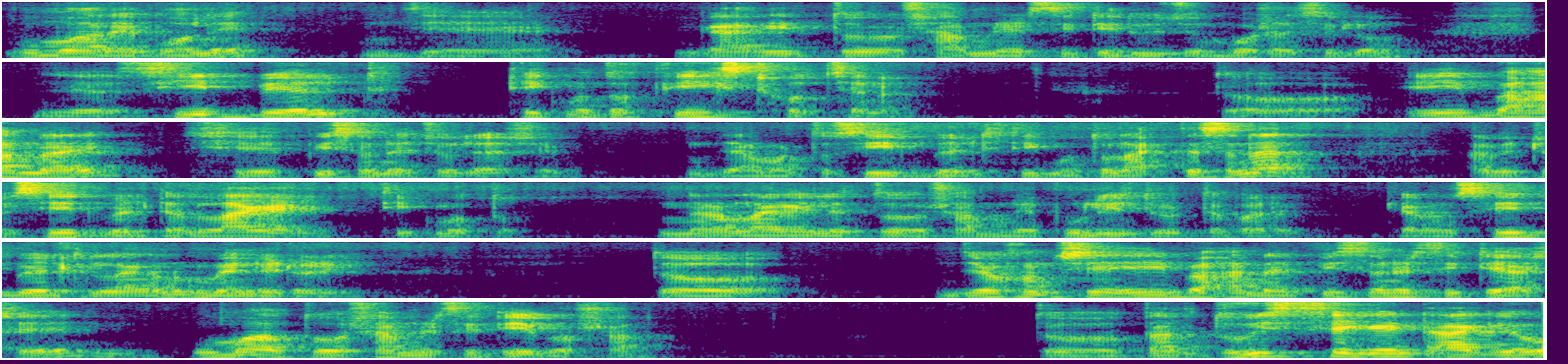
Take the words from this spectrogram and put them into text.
উমারে বলে যে, গাড়ির তো সামনের সিটে দুজন বসা ছিল, যে সিট বেল্ট ঠিকমতো ফিক্সড হচ্ছে না। তো এই বাহানায় সে পিছনে চলে আসে, যে আমার তো সিট বেল্ট ঠিক মতো লাগতেছে না, আমি একটু সিট বেল্টটা লাগাই ঠিক মতো না লাগাইলে তো সামনে পুলিশ ধরতে পারে, কারণ সিট বেল্ট লাগানো ম্যান্ডেটরি তো যখন সে এই বাহানায় পিছনের সিটে আসে, উমা তো সামনের সিটেই বসা। তো তার দুই সেকেন্ড আগেও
